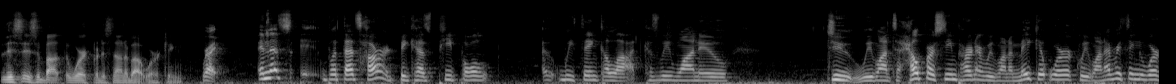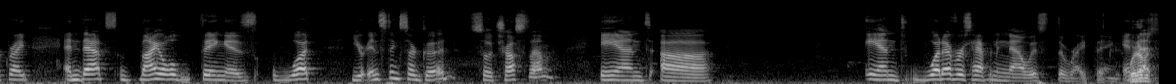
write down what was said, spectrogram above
This is about the work, but it's not about working. Right. And that's, but that's hard because people, uh, we think a lot because we want to do. We want to help our scene partner. We want to make it work. We want everything to work right. And that's my old thing is what your instincts are good, so trust them. And, uh, and whatever's happening now is the right thing. And that,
